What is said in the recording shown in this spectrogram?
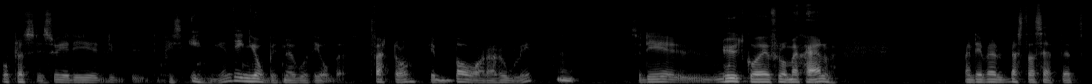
Och plötsligt så är det, det, det finns ingenting jobbigt med att gå till jobbet. Tvärtom, det är bara roligt. Mm. Så det, nu utgår jag ifrån mig själv. Men det är väl bästa sättet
